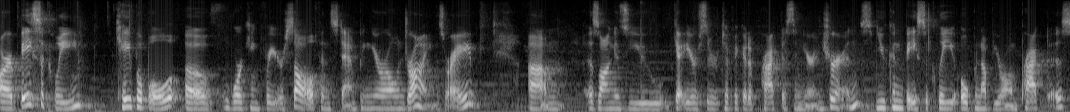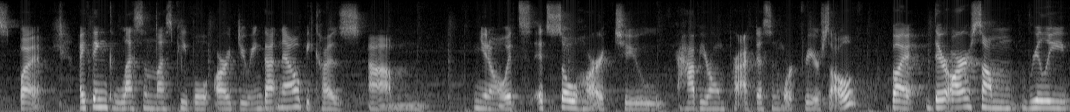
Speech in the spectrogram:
are basically capable of working for yourself and stamping your own drawings, right? Um, as long as you get your certificate of practice and your insurance, you can basically open up your own practice. But I think less and less people are doing that now because um, you know, it's it's so hard to have your own practice and work for yourself. But there are some really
